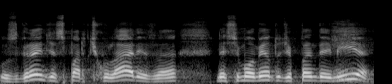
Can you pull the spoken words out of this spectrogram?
os grandes particulares, né, nesse momento de pandemia.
